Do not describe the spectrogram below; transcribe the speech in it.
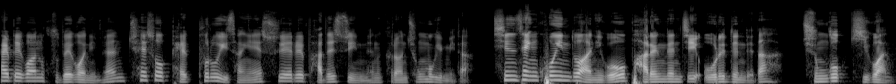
800원, 900원이면 최소 100% 이상의 수혜를 받을 수 있는 그런 종목입니다. 신생 코인도 아니고 발행된 지 오래된 데다 중국 기관,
